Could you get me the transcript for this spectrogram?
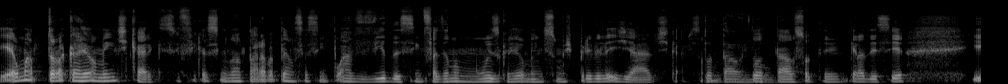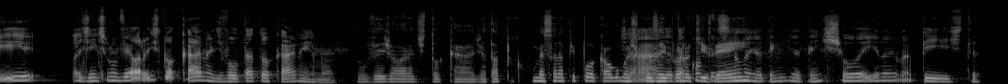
é uma troca realmente, cara, que você fica assim, não parar pra pensar assim, pô, a vida, assim, fazendo música, realmente somos privilegiados, cara. Somos, total, irmão. Total, só tenho que agradecer. E a gente não vê a hora de tocar, né? De voltar a tocar, né, irmão? Não vejo a hora de tocar. Já tá começando a pipocar algumas já, coisas aí pro tá ano que vem. Já tem, já tem show aí na, na pista.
